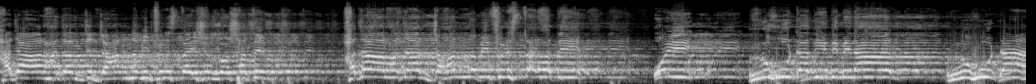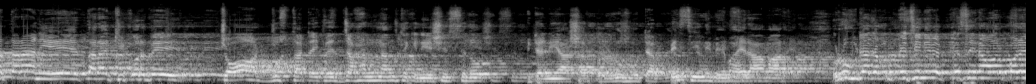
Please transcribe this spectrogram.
হাজার হাজার যে জাহান্নামী ফেরেশতা এসে সাথে হাজার হাজার জাহান্নামী ফেরেশতার হাতে ওই রুহুটা দিয়ে দিবেন আর রুহুটা তারা নিয়ে, তারা কি করবে? চট জোস্তা টাইপের জাহান নাম থেকে নিয়ে এসেছিল। এটা নিয়ে আসার পরে রুহুটা পেছিয়ে নেবে, ভাইরা আমার। রুহুটা যখন পেছিয়ে নেবে পেছিয়ে নেওয়ার পরে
